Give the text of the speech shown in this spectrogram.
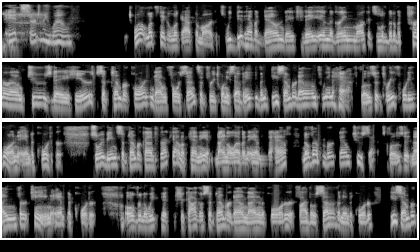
It certainly will. Well, let's take a look at the markets. We did have a down day today in the grain markets, a little bit of a turnaround Tuesday here. September corn down four cents at 327 even. December down three and a half, closed at 341 and a quarter. Soybean September contract down a penny at 911 and a half. November down two cents, closed at 913 and a quarter. Over in the wheat pit, Chicago September down nine and a quarter at 507 and a quarter. December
